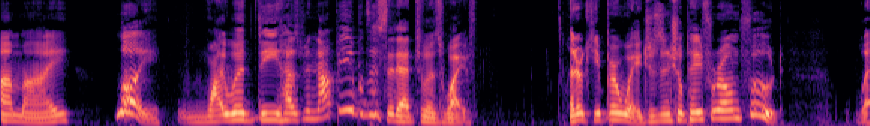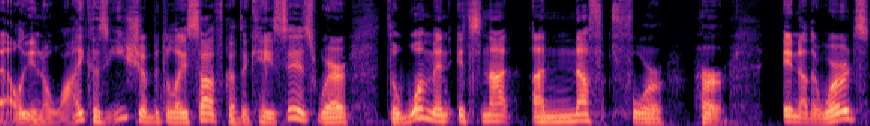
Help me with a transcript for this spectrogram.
amai loy. Why would the husband not be able to say that to his wife? Let her keep her wages and she'll pay for her own food. Well, you know why? Because Isha b'dulei safka, the case is where the woman, it's not enough for her. In other words,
